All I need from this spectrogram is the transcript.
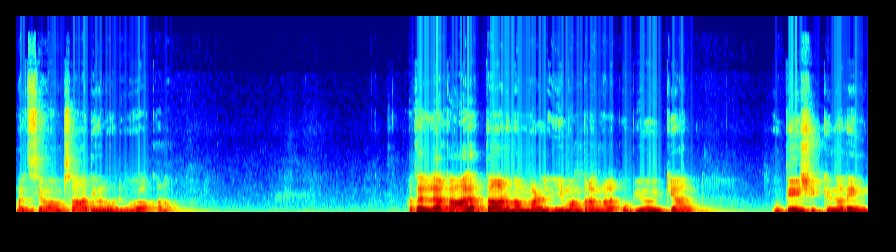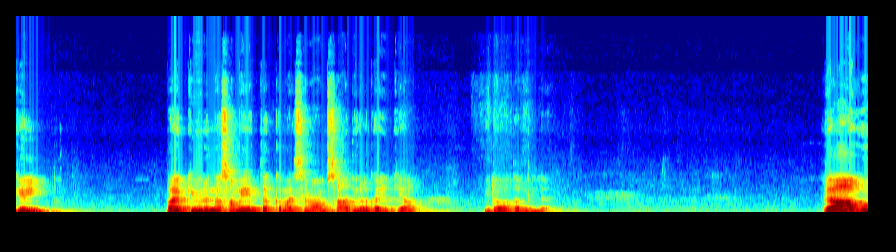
മത്സ്യമാംസാദികൾ ഒഴിവാക്കണം. അതല്ല കാലത്താണ് നമ്മൾ ഈ മന്ത്രങ്ങളൊക്കെ ഉപയോഗിക്കാൻ ഉദ്ദേശിക്കുന്നതെങ്കിൽ ബാക്കി വരുന്ന സമയത്തൊക്കെ മത്സ്യമാംസാദികൾ കഴിക്കാം. വിരോധമില്ല. രാഹു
